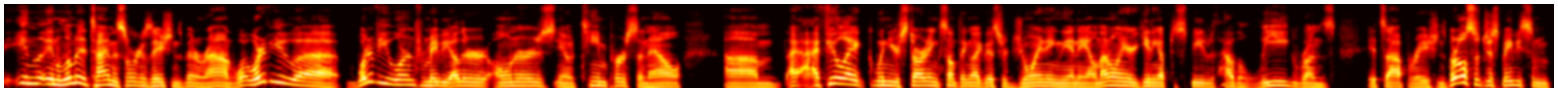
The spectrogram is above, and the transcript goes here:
In in limited time this organization's been around. What what have you uh what have you learned from maybe other owners you know team personnel? Um I, I feel like when you're starting something like this or joining the NAL not only are you getting up to speed with how the league runs its operations but also just maybe some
